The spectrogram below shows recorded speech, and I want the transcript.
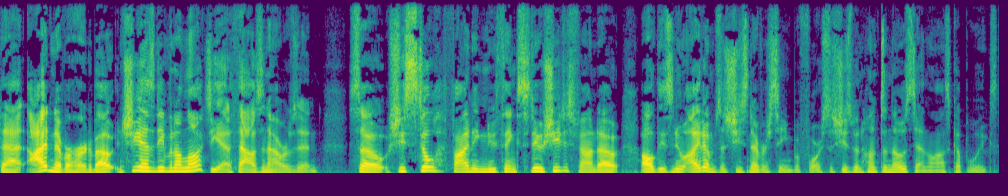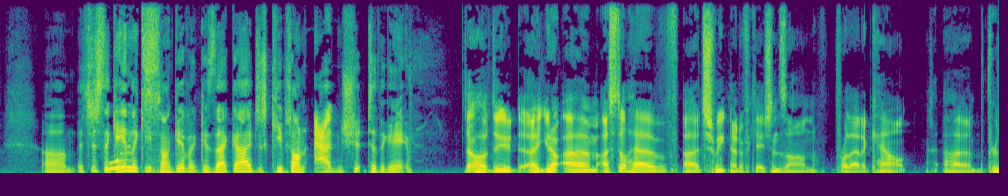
that I'd never heard about, and she hasn't even unlocked it yet. A thousand hours in, so she's still finding new things to do. She just found out all these new items that she's never seen before, so she's been hunting those down the last couple weeks. Um, it's just a game that keeps on giving because that guy just keeps on adding shit to the game. Oh, dude, uh, you know, um, I still have uh, tweet notifications on for that account. Uh, for,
